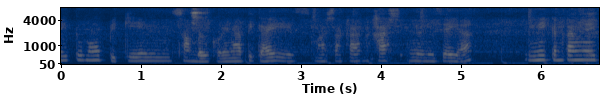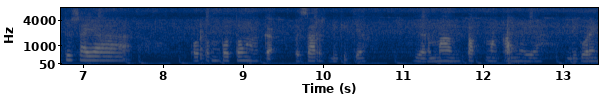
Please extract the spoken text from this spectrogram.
itu mau bikin sambal goreng ati guys. Masakan khas Indonesia ya. Ini kentangnya itu saya potong-potong agak besar sedikit ya. Biar mantap makannya ya. Digoreng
